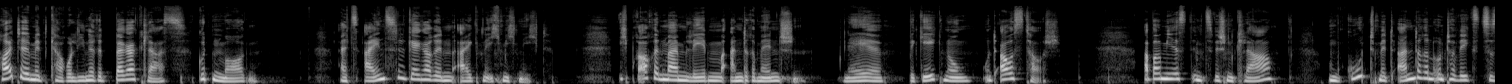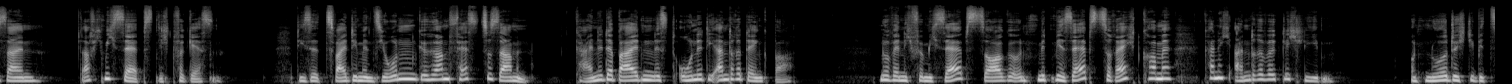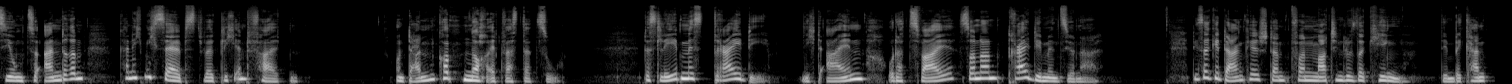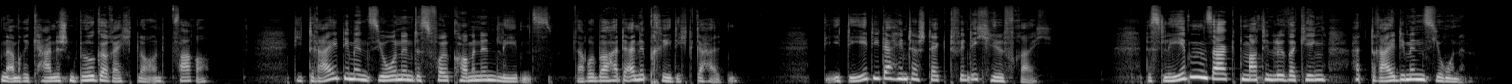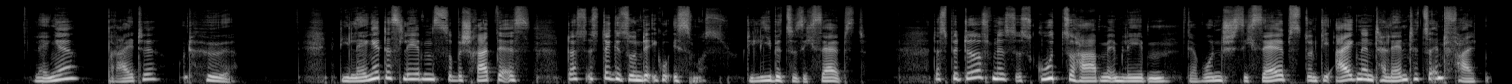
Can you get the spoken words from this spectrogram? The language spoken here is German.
Heute mit Caroline Rittberger-Klaas. Guten Morgen. Als Einzelgängerin eigne ich mich nicht. Ich brauche in meinem Leben andere Menschen, Nähe, Begegnung und Austausch. Aber mir ist inzwischen klar, um gut mit anderen unterwegs zu sein, darf ich mich selbst nicht vergessen. Diese zwei Dimensionen gehören fest zusammen. Keine der beiden ist ohne die andere denkbar. Nur wenn ich für mich selbst sorge und mit mir selbst zurechtkomme, kann ich andere wirklich lieben. Und nur durch die Beziehung zu anderen kann ich mich selbst wirklich entfalten. Und dann kommt noch etwas dazu. Das Leben ist 3D, nicht ein oder zwei, sondern dreidimensional. Dieser Gedanke stammt von Martin Luther King, dem bekannten amerikanischen Bürgerrechtler und Pfarrer. Die drei Dimensionen des vollkommenen Lebens. Darüber hat er eine Predigt gehalten. Die Idee, die dahinter steckt, finde ich hilfreich. Das Leben, sagt Martin Luther King, hat drei Dimensionen. Länge, Breite und Höhe. Die Länge des Lebens, so beschreibt er es, das ist der gesunde Egoismus, die Liebe zu sich selbst. Das Bedürfnis, es gut zu haben im Leben, der Wunsch, sich selbst und die eigenen Talente zu entfalten.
